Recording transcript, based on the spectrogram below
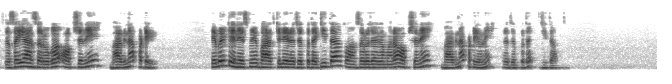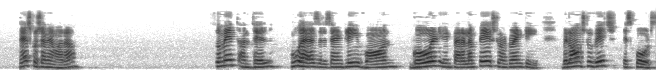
इसका सही आंसर होगा option A Bhavna Patel. Table tennis में भारत के लिए रजत पदक जीता तो आंसर हो जाएगा हमारा ऑप्शन ए भावना पटेल ने रजत पदक जीता। नेक्स्ट क्वेश्चन है हमारा। सुमित अंथिल who has recently won gold in Paralympics 2020 belongs to which sports?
